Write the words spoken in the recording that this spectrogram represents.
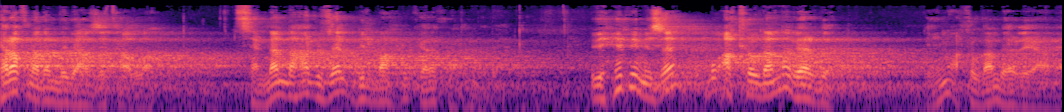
yaratmadım dedi Hazreti Allah. Senden daha güzel bir mahluk yaratmadım dedi. Ve hepimize bu akıldan da verdi. Değil mi? Akıldan verdi yani.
